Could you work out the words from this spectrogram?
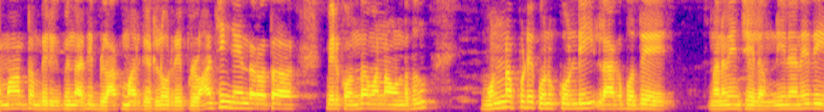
అమాంతం పెరిగిపోయింది అది బ్లాక్ మార్కెట్లో రేపు లాంచింగ్ అయిన తర్వాత మీరు కొందామన్నా ఉండదు. ఉన్నప్పుడే కొనుక్కోండి లేకపోతే మనం ఏం చేయలేం. నేను అనేది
